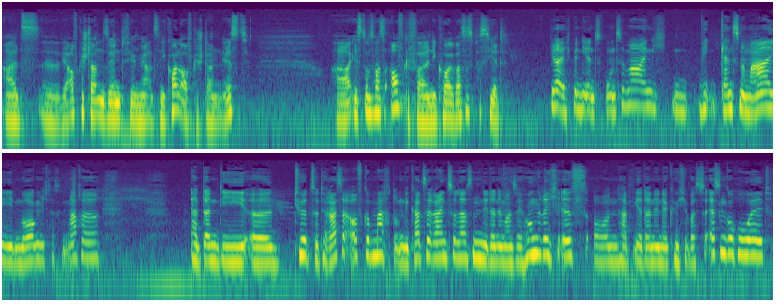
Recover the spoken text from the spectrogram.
als äh, wir aufgestanden sind, vielmehr als Nicole aufgestanden ist, äh, ist uns was aufgefallen. Nicole, was ist passiert? Ja, ich bin hier ins Wohnzimmer eigentlich wie ganz normal, jeden Morgen ich das mache. Habe dann die äh, Tür zur Terrasse aufgemacht, um die Katze reinzulassen, die dann immer sehr hungrig ist und habe ihr dann in der Küche was zu essen geholt.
